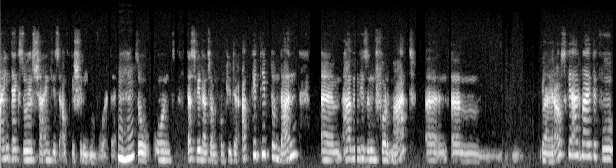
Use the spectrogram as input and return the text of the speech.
ein Text so erscheint, wie es auch geschrieben wurde. Mhm. So, und das wird dann so am Computer abgetippt und dann ähm, haben wir so ein Format äh, ähm, ja, herausgearbeitet, wo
